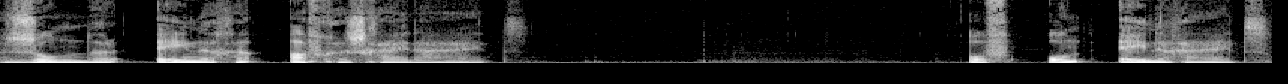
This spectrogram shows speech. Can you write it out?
Zonder enige afgescheidenheid of oneenigheid.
